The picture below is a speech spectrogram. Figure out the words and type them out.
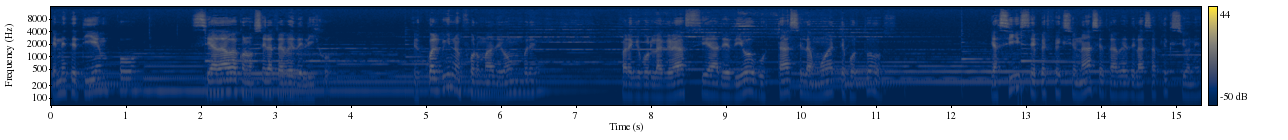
en este tiempo se ha dado a conocer a través del Hijo, el cual vino en forma de hombre para que por la gracia de Dios gustase la muerte por todos y así se perfeccionase a través de las aflicciones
